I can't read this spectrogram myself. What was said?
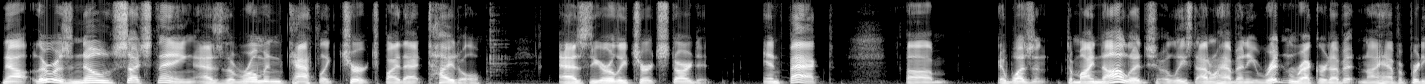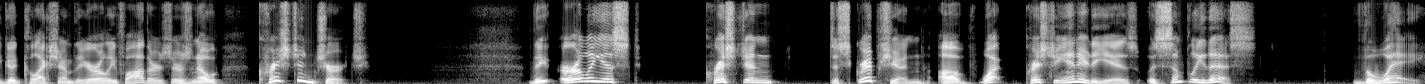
Now, there was no such thing as the Roman Catholic Church by that title as the early church started. In fact, um, it wasn't, to my knowledge, at least I don't have any written record of it, and I have a pretty good collection of the early fathers, there's no Christian church. The earliest Christian description of what Christianity is was simply this the way.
